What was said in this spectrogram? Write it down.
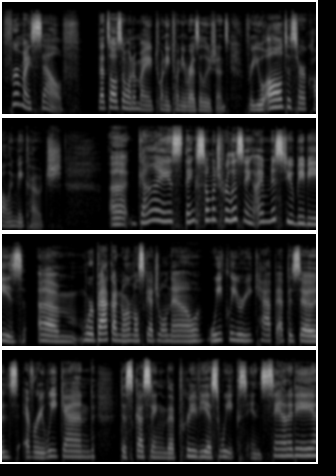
for myself. That's also one of my 2020 resolutions for you all to start calling me coach. Uh, guys, thanks so much for listening. I missed you, BBs. Um, we're back on normal schedule now. Weekly recap episodes every weekend, discussing the previous week's insanity.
